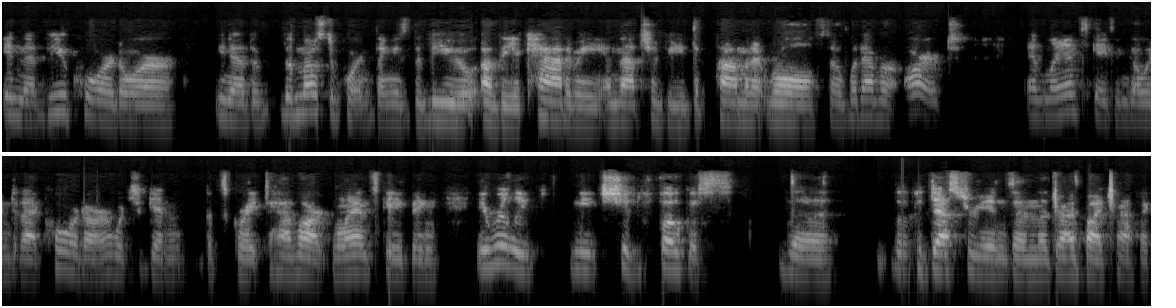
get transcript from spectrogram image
in the view corridor, you know, the, the most important thing is the view of the academy, and that should be the prominent role. So whatever art and landscaping go into that corridor, which again, that's great to have art and landscaping. It really needs, should focus the, the pedestrians and the drive-by traffic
